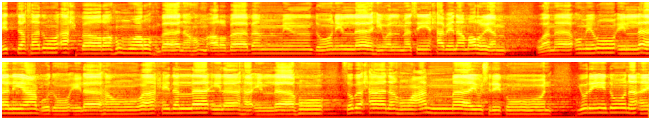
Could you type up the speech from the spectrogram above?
اتخذوا أحبارهم ورهبانهم أربابا من دون الله والمسيح ابن مريم وما امروا الا ليعبدوا الها واحدا لا اله الا هو سبحانه عما يشركون يريدون ان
